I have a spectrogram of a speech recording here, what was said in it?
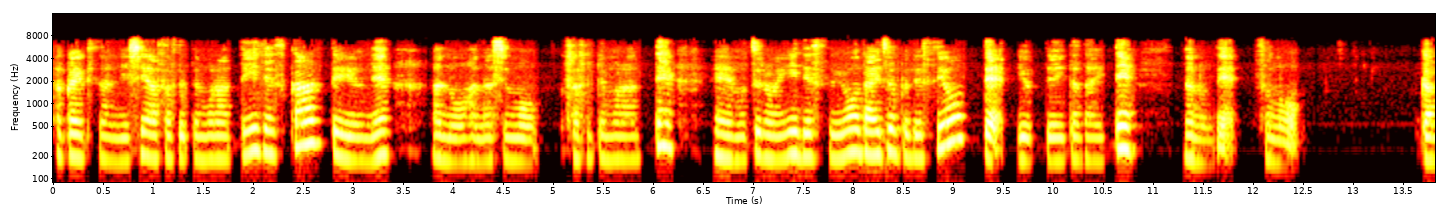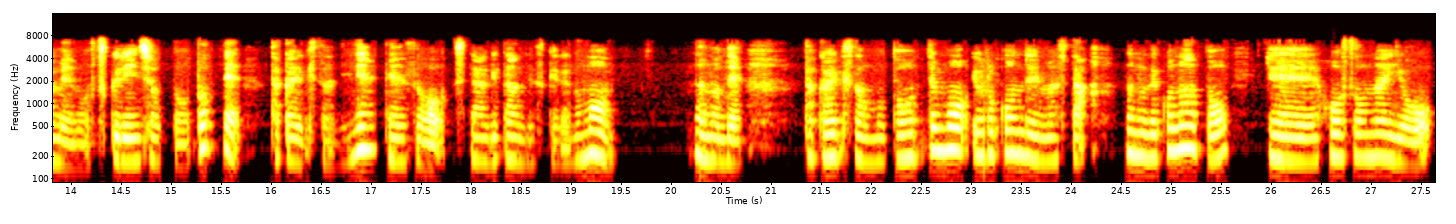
高之さんにシェアさせてもらっていいですかっていうね、あのお話もさせてもらって、えー、もちろんいいですよ、大丈夫ですよって言っていただいて、なので、その画面をスクリーンショットを撮って、高之さんにね、転送してあげたんですけれども、なので、高之さんもとっても喜んでいました。なので、この後、えー、放送内容を、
